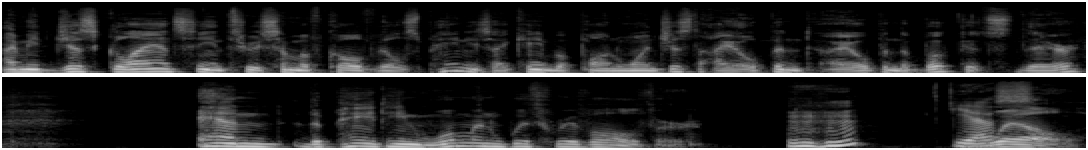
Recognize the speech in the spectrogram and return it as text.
I mean, just glancing through some of Colville's paintings, I came upon one. Just I opened, I opened the book that's there, and the painting "Woman with Revolver." Mm-hmm. Yes. Well,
